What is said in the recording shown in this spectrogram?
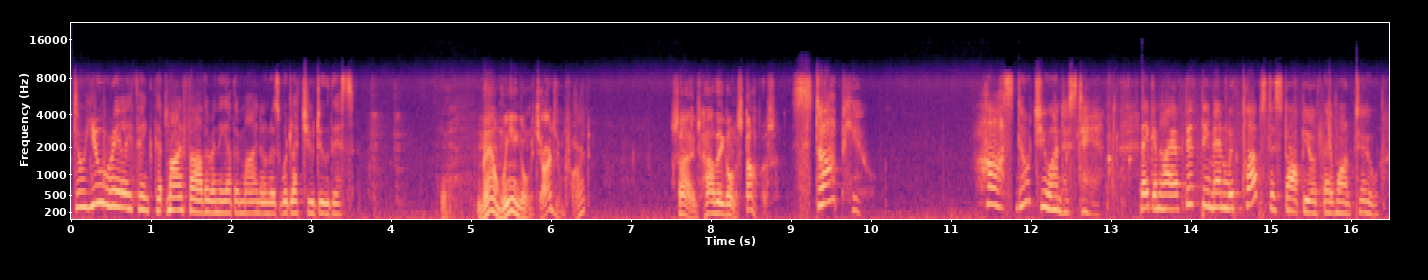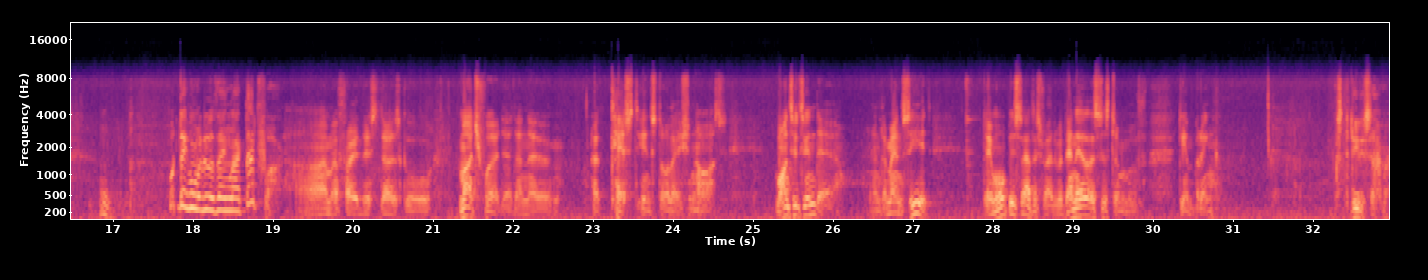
Do you really think that my father and the other mine owners would let you do this? Well, Ma'am, we ain't going to charge him for it. Besides, how are they going to stop us? Stop you? Hoss, don't you understand? They can hire 50 men with clubs to stop you if they want to. What do they want to do a thing like that for? I'm afraid this does go much further than a, a test installation Hoss. Once it's in there and the men see it, they won't be satisfied with any other system of timbering. Mr. Diedesheimer,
